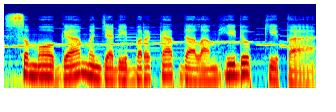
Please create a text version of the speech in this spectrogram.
Semoga menjadi berkat dalam hidup kita.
